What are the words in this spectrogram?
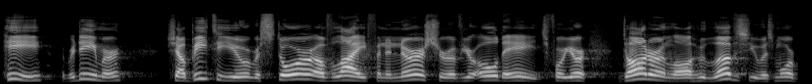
He, the Redeemer, shall be to you a restorer of life and a nourisher of your old age. For your daughter in law, who loves you, is more,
